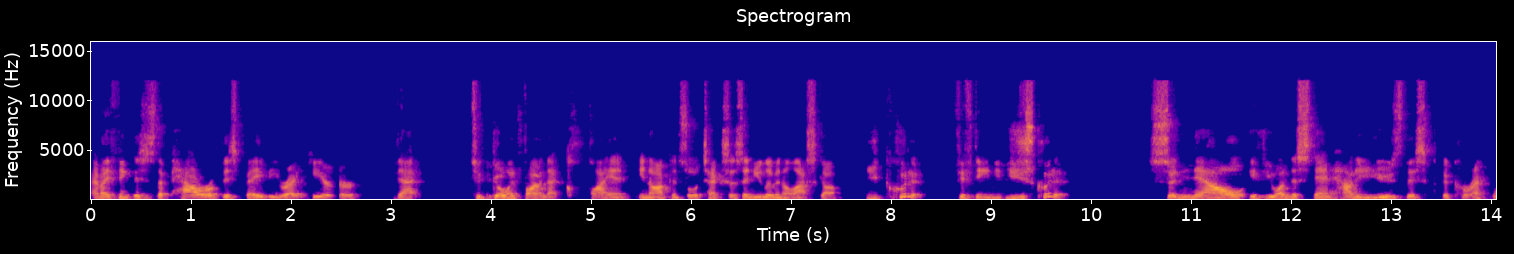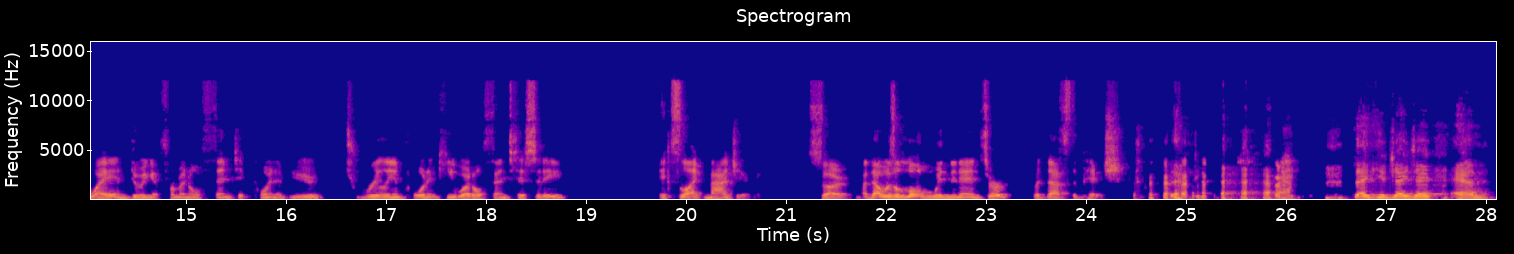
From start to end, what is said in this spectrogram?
And I think this is the power of this baby right here that to go and find that client in Arkansas, Texas, and you live in Alaska, you couldn't 15 years. You just couldn't. So now if you understand how to use this the correct way and doing it from an authentic point of view, it's really important. Keyword authenticity. It's like magic. So that was a long winded answer, but that's the pitch. Thank you, JJ. And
